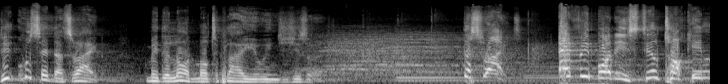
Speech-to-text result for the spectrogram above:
Who said that's right? May the Lord multiply you in Jesus. That's right. Everybody is still talking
